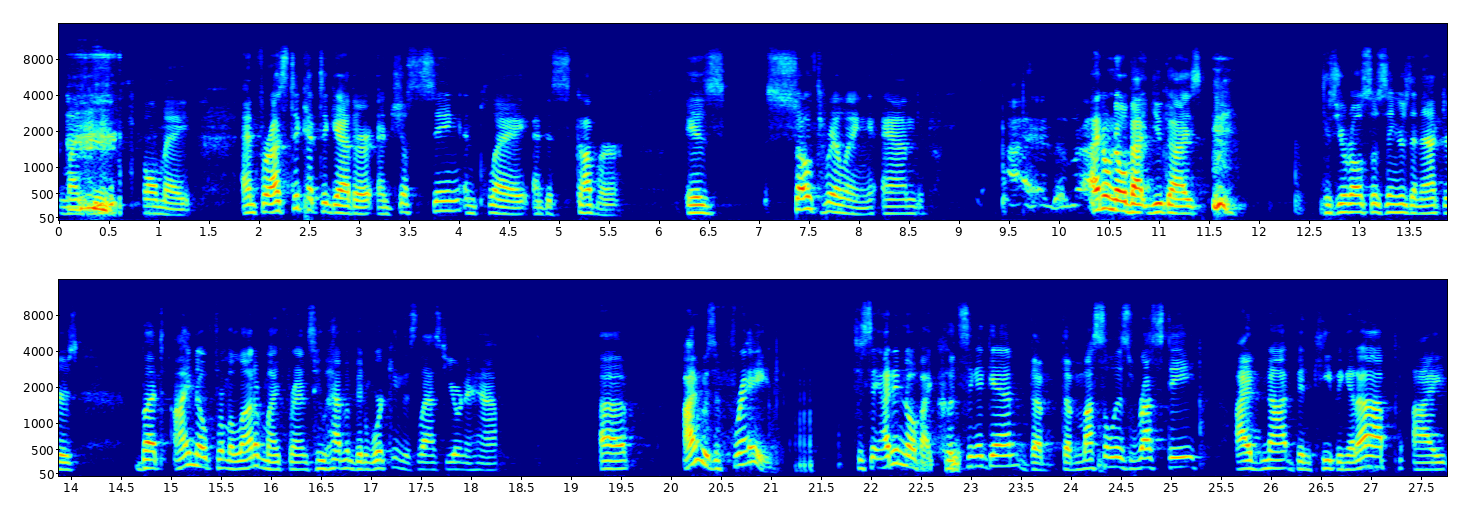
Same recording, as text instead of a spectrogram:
my soulmate. And for us to get together and just sing and play and discover is so thrilling. And I, I don't know about you guys, because you're also singers and actors, but I know from a lot of my friends who haven't been working this last year and a half, uh, I was afraid to sing. I didn't know if I could sing again. The the muscle is rusty. I've not been keeping it up. I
